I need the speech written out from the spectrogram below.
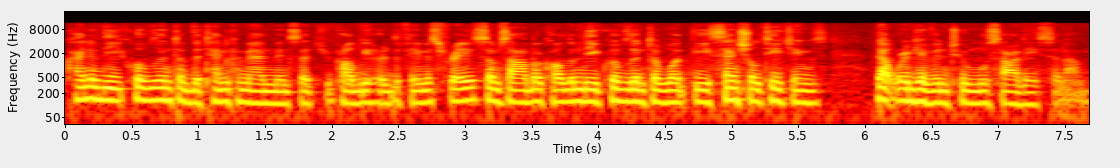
kind of the equivalent of the Ten Commandments that you probably heard the famous phrase. Some Sahaba call them the equivalent of what the essential teachings that were given to Musa alayhi salam.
